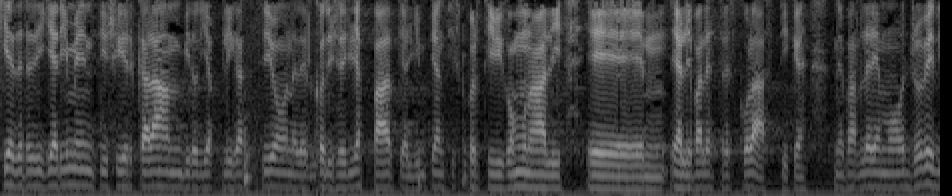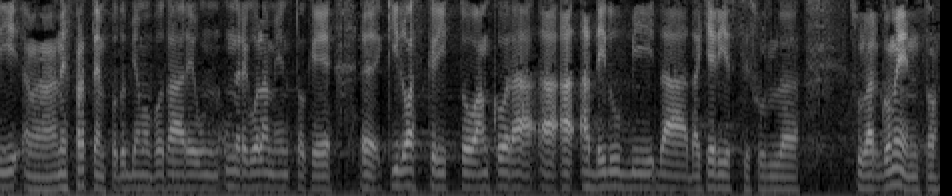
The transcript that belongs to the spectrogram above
chiedere dei chiarimenti circa l'ambito di applicazione del codice degli appalti agli impianti sportivi comunali e, e alle palestre scolastiche. Ne parleremo giovedì, eh, nel frattempo dobbiamo votare un, un regolamento che eh, chi lo ha scritto ancora ha, ha dei dubbi da, da chiarirsi sul, sull'argomento.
